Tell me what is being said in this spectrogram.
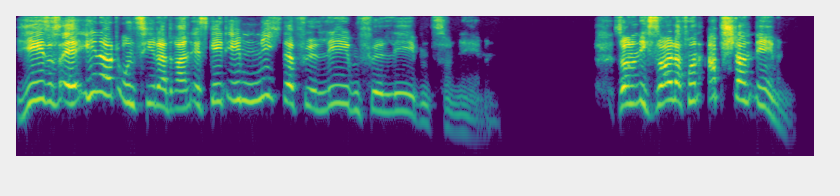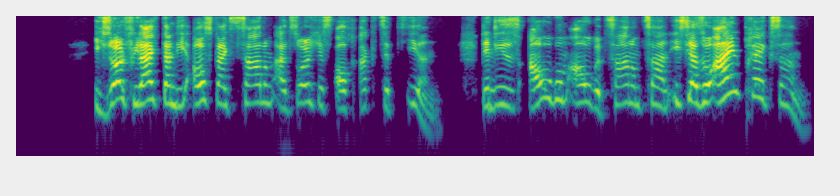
Jesus erinnert uns hier daran, es geht eben nicht dafür, Leben für Leben zu nehmen, sondern ich soll davon Abstand nehmen. Ich soll vielleicht dann die Ausgleichszahlung als solches auch akzeptieren. Denn dieses Auge um Auge, Zahn um Zahn ist ja so einprägsam,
